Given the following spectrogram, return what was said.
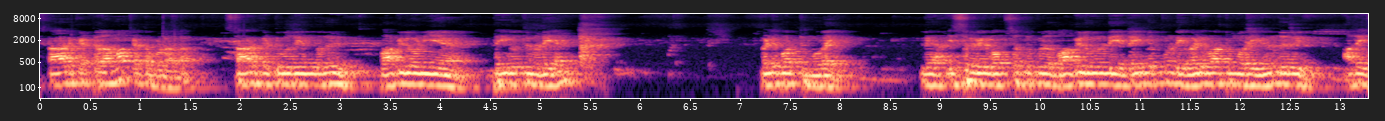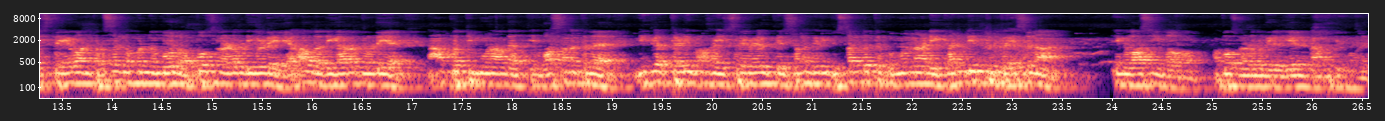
ஸ்டார் கட்டலாமா கட்டக்கூடாதா? ஸ்டார் கட்டுவது என்பது பாபிலோனிய தெய்வத்தினுடைய வழிபாட்டு முறை. இல்லையா? இஸ்ரேல் வம்சத்துக்குள்ள பாபிலோனுடைய தெய்வத்தினுடைய வழிபாட்டு முறை இருந்தது. அதை ஸ்தேவான் பிரசங்கம் பண்ணும்போது அப்போஸ் நடவடிக்கைகளுடைய ஏழாவது அதிகாரத்தினுடைய நாற்பத்தி மூணாவது வசனத்துல மிக தெளிவாக இஸ்ரேலுக்கு சனகரிப்பு சங்கத்துக்கு முன்னாடி கண்டித்து பேசினான் எங்க வாசிங்க பார்ப்போம் அப்போஸ் நடவடிக்கைகள் ஏழு நாற்பத்தி மூணு.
